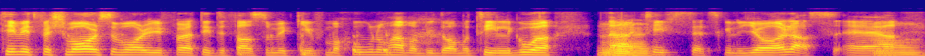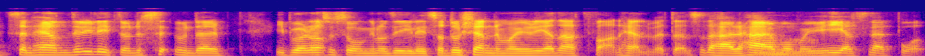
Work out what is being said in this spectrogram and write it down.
till mitt försvar så var det ju för att det inte fanns så mycket information om Hammarby dam att tillgå när Nej. tipset skulle göras. Mm. Sen hände det lite under, under i början av säsongen och dylikt så då kände man ju redan att fan helvete. Så det här, här mm. var man ju helt snett på.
